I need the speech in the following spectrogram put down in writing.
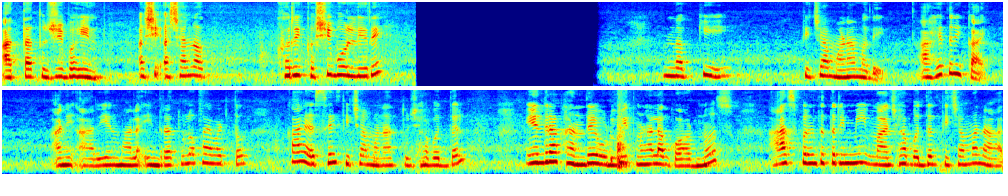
आत्ता तुझी बहीण अशी अचानक खरी कशी बोलली रे? नक्की तिच्या मनामध्ये आहे तरी काय? आणि आर्यन म्हणाला इंद्रा तुला काय वाटतं? काय असेल तिच्या मनात तुझ्याबद्दल? इंद्रा खांदे उडवीत म्हणाला गॉड नोज आजपर्यंत तरी मी माझ्याबद्दल तिच्या मनात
